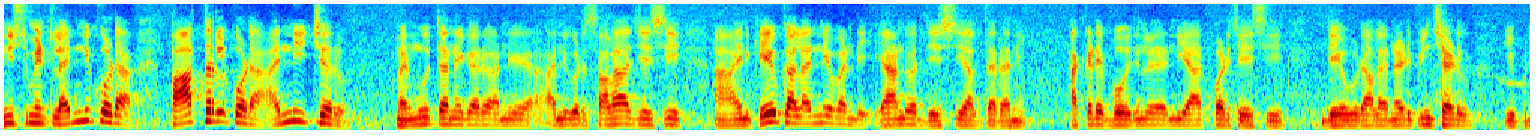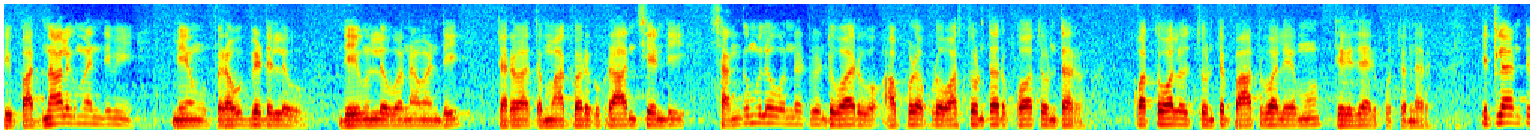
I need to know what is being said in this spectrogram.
ఇన్స్ట్రుమెంట్లు అన్నీ కూడా పాత్రలు కూడా అన్నీ ఇచ్చారు. మరి మూతన్నయ్య గారు అన్ని అన్ని కూడా సలహా చేసి ఆయనకి ఏవి కాలు అన్నీ ఇవ్వండి హ్యాండ్ ఓవర్ చేసి వెళ్తారని. అక్కడే భోజనాలన్నీ ఏర్పాటు చేసి దేవుడు అలా నడిపించాడు. ఇప్పుడు ఈ పద్నాలుగు మంది మేము ప్రభు బిడ్డలు దేవుల్లో ఉన్నామండి. తర్వాత మా కొరకు ప్రార్థించండి సంఘములో ఉన్నటువంటి వారు అప్పుడప్పుడు వస్తుంటారు పోతుంటారు. కొత్త వాళ్ళు వస్తుంటే పాత వాళ్ళు ఏమో దిగజారిపోతున్నారు. ఇట్లాంటి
